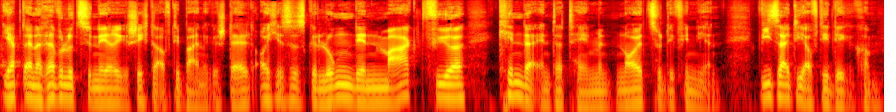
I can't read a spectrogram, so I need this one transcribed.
Ihr habt eine revolutionäre Geschichte auf die Beine gestellt. Euch ist es gelungen, den Markt für Kinderentertainment neu zu definieren. Wie seid ihr auf die Idee gekommen?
